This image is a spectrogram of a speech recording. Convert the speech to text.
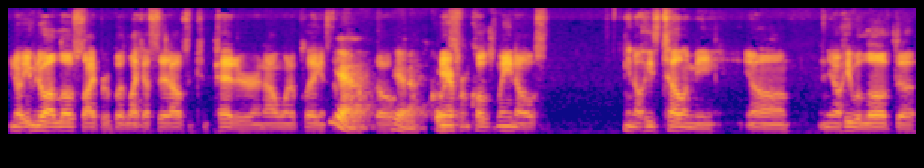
You know, even though I love Cyprus, but like I said, I was a competitor and I want to play against. the Yeah, so yeah. Hearing from Coach Linos, you know, he's telling me, um, you know, he would love to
